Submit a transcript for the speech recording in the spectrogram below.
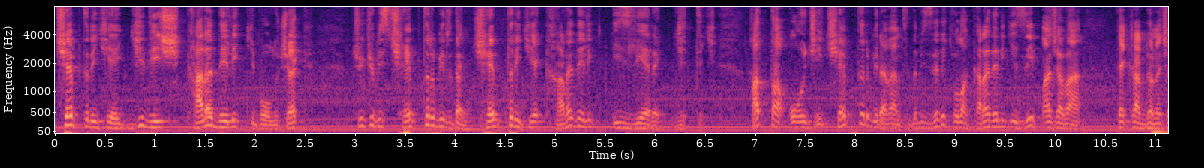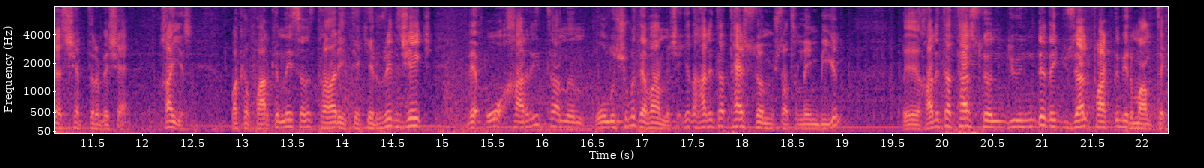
Chapter 2'ye gidiş kara delik gibi olacak. Çünkü biz Chapter 1'den Chapter 2'ye kara delik izleyerek gittik. Hatta OG Chapter 1 eventinde biz dedik ki ulan kara delik izleyip acaba tekrar döneceğiz Chapter 5'e? Hayır. Bakın farkındaysanız tarih tekerrür edecek ve o haritanın oluşumu devam edecek. Ya da harita ters dönmüştü hatırlayın bir gün. Ee, harita ters döndüğünde de güzel farklı bir mantık.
